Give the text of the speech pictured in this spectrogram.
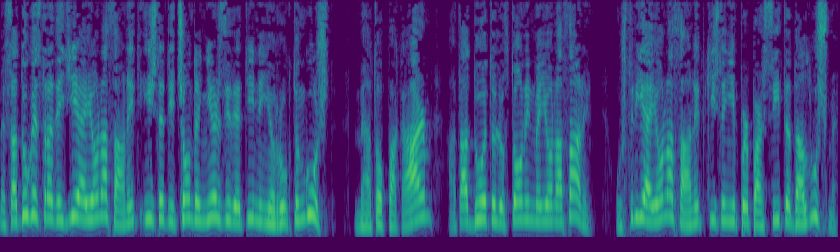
Me sa duket strategjia e Jonathanit ishte t'i çonte njerëzit e tij në një rrugë të ngushtë. Me ato pak armë, ata duhet të luftonin me Jonathanin. Ushtria e Jonathanit kishte një përparësi të dallueshme.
